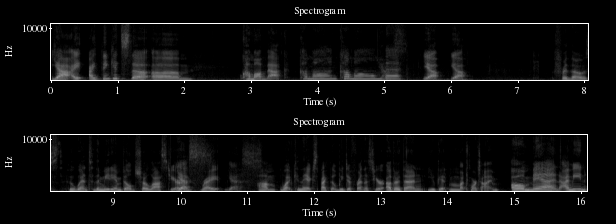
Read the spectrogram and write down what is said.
yeah, I I think it's the um, come on back, come on, come on Yes. back. Yeah, yeah. For those who went to the Medium Build show last year, Yes. right? Yes. Um, what can they expect that will be different this year, other than you get much more time? Oh man, I mean,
